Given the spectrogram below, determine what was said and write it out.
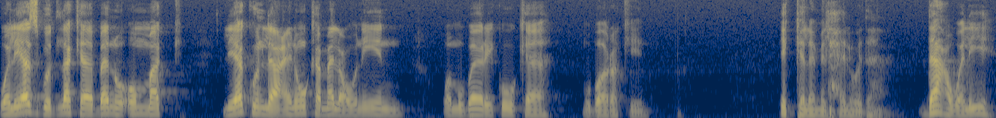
وليسجد لك بنو أمك ليكن لاعنوك ملعونين ومباركوك مباركين. إيه الكلام الحلو ده دعوة ليه؟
